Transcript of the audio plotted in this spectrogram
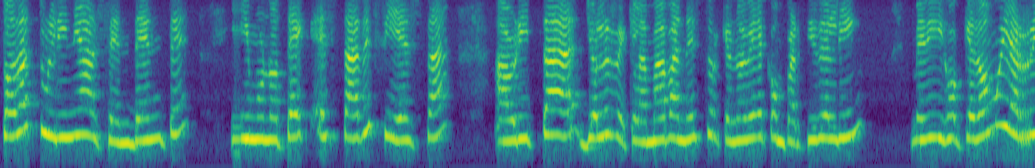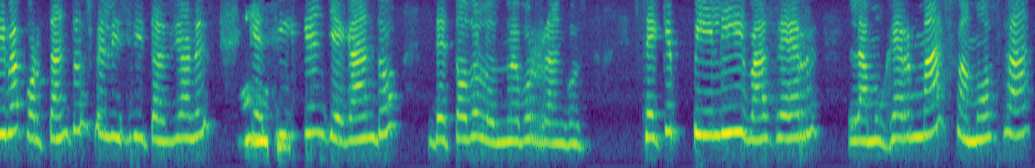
toda tu línea ascendente. Inmunotech está de fiesta Ahorita yo le reclamaba a Néstor que no había compartido el link. Me dijo, quedó muy arriba por tantas felicitaciones que siguen llegando de todos los nuevos rangos. Sé que Pili va a ser la mujer más famosa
